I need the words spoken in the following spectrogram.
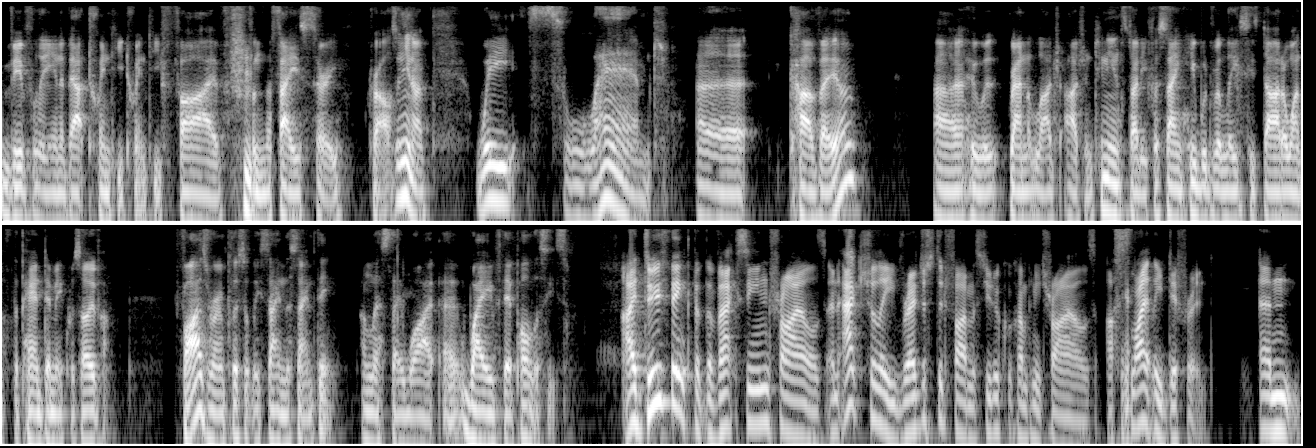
Vivli in about 2025 from the phase three trials. And, you know, we slammed uh, Carvallo, uh, who ran a large Argentinian study, for saying he would release his data once the pandemic was over. Pfizer are implicitly saying the same thing, unless they uh, waive their policies. I do think that the vaccine trials and actually registered pharmaceutical company trials are slightly different. And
